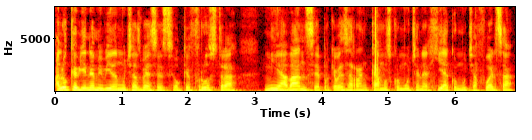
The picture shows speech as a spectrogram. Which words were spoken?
algo que viene a mi vida muchas veces o que frustra mi avance, porque a veces arrancamos con mucha energía, con mucha fuerza,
